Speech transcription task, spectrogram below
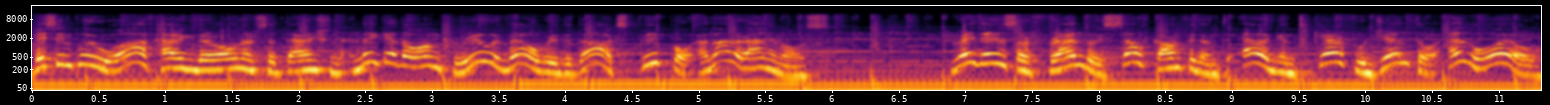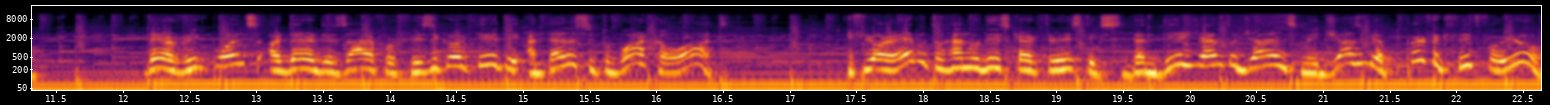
They simply love having their owner's attention and they get along really well with the dogs, people and other animals. Great Danes are friendly, self-confident, elegant, careful, gentle and loyal. Their weak points are their desire for physical activity and tendency to bark a lot. If you are able to handle these characteristics, then these gentle giants may just be a perfect fit for you.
